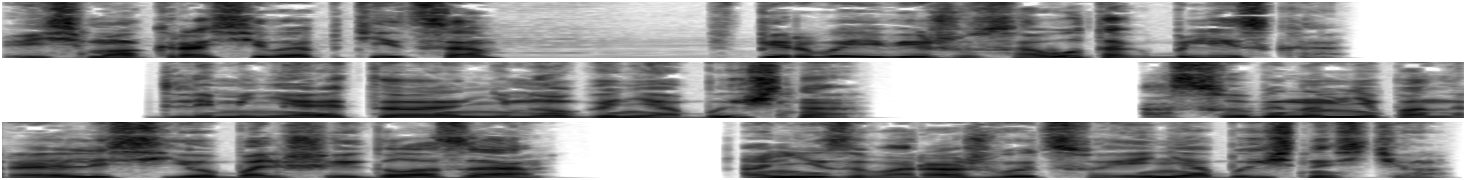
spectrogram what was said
весьма красивая птица. Впервые вижу сову так близко. Для меня это немного необычно. Особенно мне понравились ее большие глаза. Они завораживают своей необычностью.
